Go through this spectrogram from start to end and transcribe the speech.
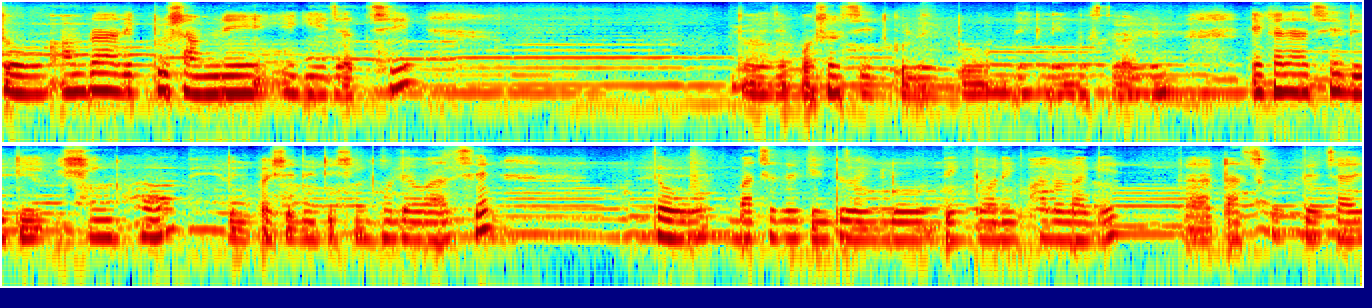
তো আমরা আর একটু সামনে এগিয়ে যাচ্ছি। তো এই যে বসার সিটগুলো একটু দেখলে বুঝতে পারবেন। এখানে আছে দুটি সিংহ, দুই পাশে দুইটি সিংহ দেওয়া আছে। তো বাচ্চাদের কিন্তু এগুলো দেখতে অনেক ভালো লাগে। তারা টাচ করতে চায়,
